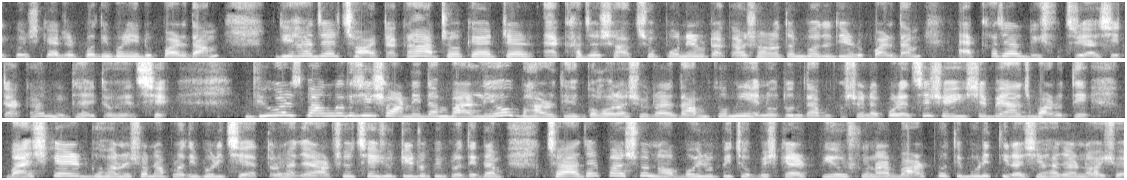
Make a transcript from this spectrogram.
একুশ ক্যারেটের প্রতি ভরি রূপার দাম, দুই হাজার ছয় টাকা, আঠারো ক্যারেটের এক হাজার সাতশো পনেরো টাকা। সনাতন পদ্ধতির রূপার দাম এক টাকা নির্ধারিত হয়েছে। ভিউয়ার্স বাংলাদেশি স্বর্ণের দাম বাড়লেও ভারতীয় গহনা সোনার দাম কমিয়ে নতুন দাম ঘোষণা করেছে। সেই হিসেবে আজ ভারতে বাইশ ক্যারেট গহনা সোনা প্রতি ভরি ছিয়াত্তর হাজার আটশো ছেষট্টি রুপি প্রতি গ্রাম, ছয় হাজার পাঁচশো নব্বই রুপি চব্বিশ ক্যারেট পিওর সোনার বার প্রতি ভরি তিরাশি হাজার নয়শো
